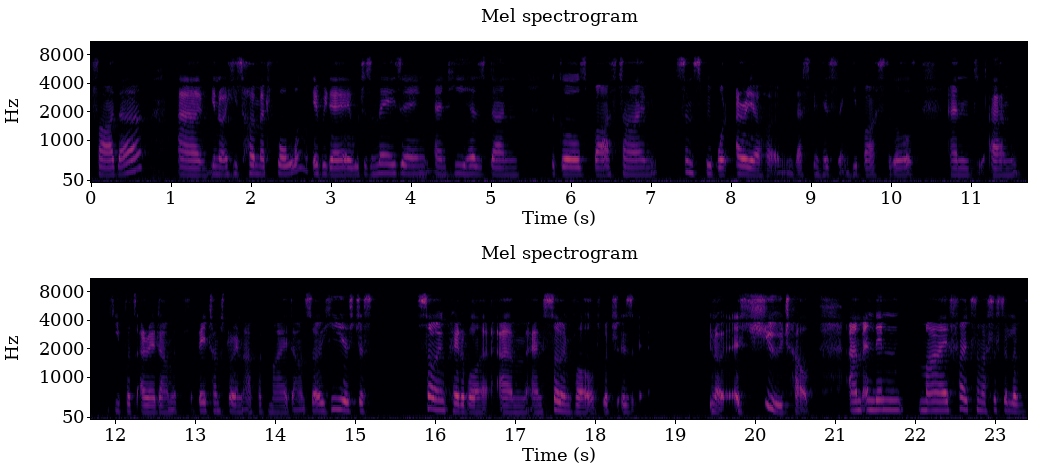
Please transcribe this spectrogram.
father. Um, you know, he's home at four every day, which is amazing. And he has done the girls' bath time since we brought Aria home. That's been his thing. He baths the girls and um, he puts Aria down with the bedtime story and I put Maya down. So he is just so incredible um, and so involved, which is, you know, a huge help. Um, and then my folks and my sister live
